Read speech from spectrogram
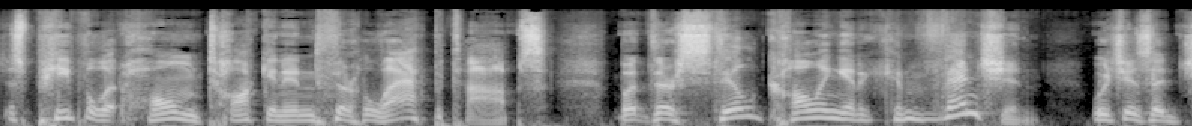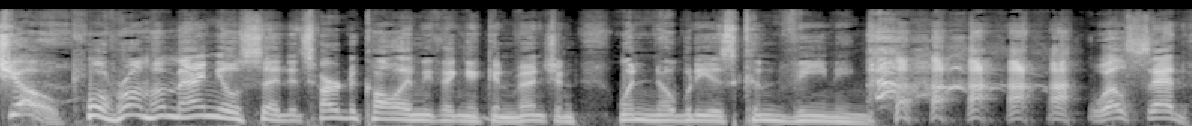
just people at home talking into their laptops, but they're still calling it a convention, which is a joke. Well, Rahm Emanuel said it's hard to call anything a convention when nobody is convening. well said.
